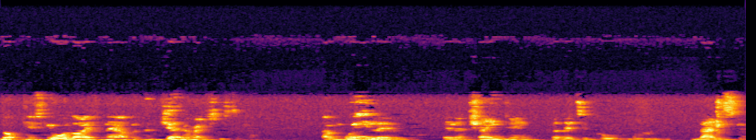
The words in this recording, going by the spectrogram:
not just your life now, but the generations to come. And we live in a changing political landscape.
